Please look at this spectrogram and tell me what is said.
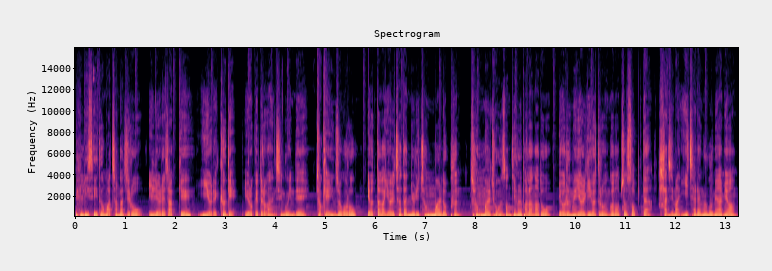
펠리세이드와 마찬가지로 1열에 작게 2열에 크게 이렇게 들어가는 친구인데 저 개인적으로 였다가 열 차단율이 정말 높은 정말 좋은 선팅을 발라놔도 여름에 열기가 들어오는 건 어쩔 수 없다. 하지만 이 차량을 구매하면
